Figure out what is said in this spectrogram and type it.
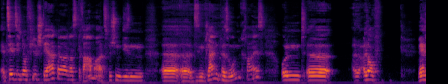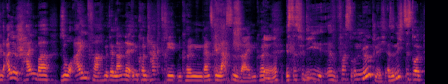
erzählt sich noch viel stärker das Drama zwischen diesen, äh, äh, diesem kleinen Personenkreis und äh, also auch während alle scheinbar so einfach miteinander in Kontakt treten können, ganz gelassen sein können, ja. ist das für die äh, fast unmöglich. Also nichts ist dort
